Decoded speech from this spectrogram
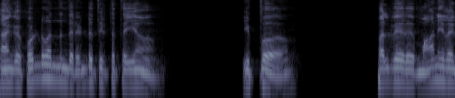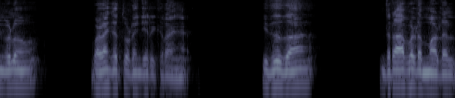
நாங்கள் கொண்டு வந்த இந்த ரெண்டு திட்டத்தையும் இப்போ பல்வேறு மாநிலங்களும் வழங்க தொடங்கியிருக்கிறாங்க. இதுதான் திராவிட மாடல்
